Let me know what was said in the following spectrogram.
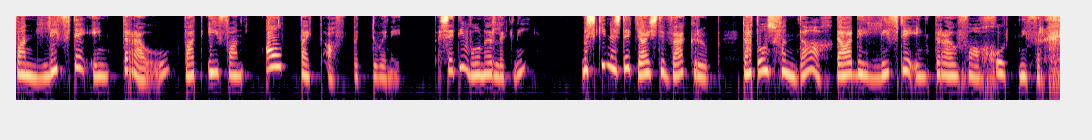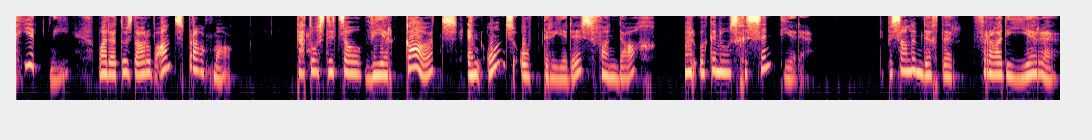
van liefde en trou wat u van altyd af betoon het. Is dit nie wonderlik nie? Miskien is dit juis die wekroep dat ons vandag daardie liefde en trou van God nie vergeet nie, maar dat ons daarop aanspraak maak. Dat ons dit sal weerkaats in ons optredes vandag, maar ook in ons gesindhede. Die psalmdigter vra die Here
